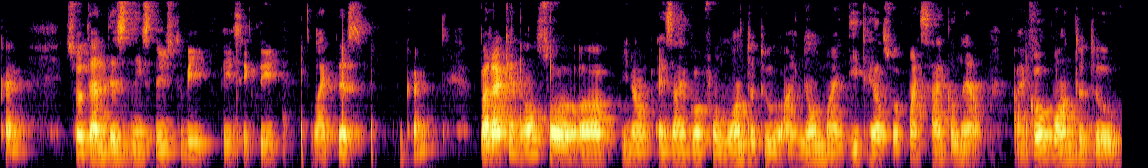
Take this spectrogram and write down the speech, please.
okay? So then this needs, needs to be basically like this, okay? But I can also, uh, you know, as I go from 1 to 2, I know my details of my cycle now. I go 1 to 2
